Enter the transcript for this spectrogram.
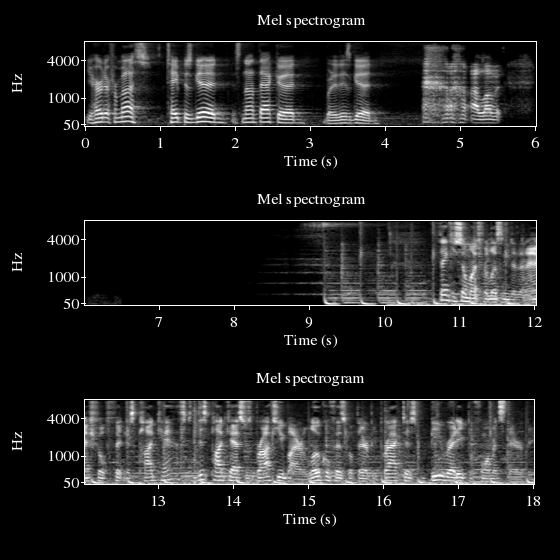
You heard it from us. Tape is good. It's not that good but it is good. I love it Thank you so much for listening to the Nashville Fitness Podcast. This podcast was brought to you by our local physical therapy practice, Be Ready Performance Therapy.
